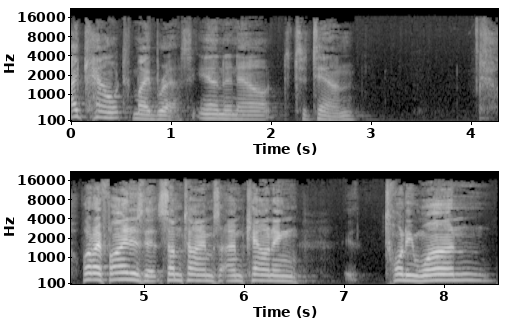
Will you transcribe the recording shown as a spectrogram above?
I count my breath in and out to 10. What I find is that sometimes I'm counting 21,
